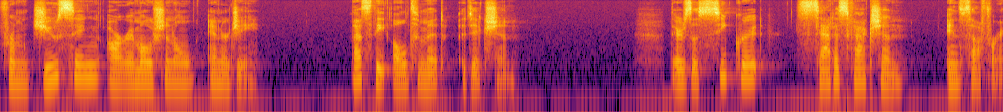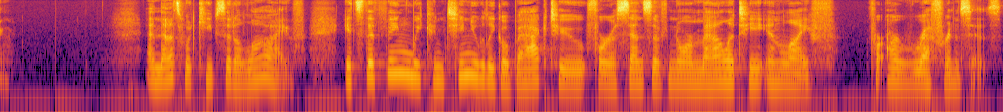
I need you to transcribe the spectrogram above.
from juicing our emotional energy. That's the ultimate addiction. There's a secret satisfaction in suffering. And that's what keeps it alive. It's the thing we continually go back to for a sense of normality in life, for our references,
